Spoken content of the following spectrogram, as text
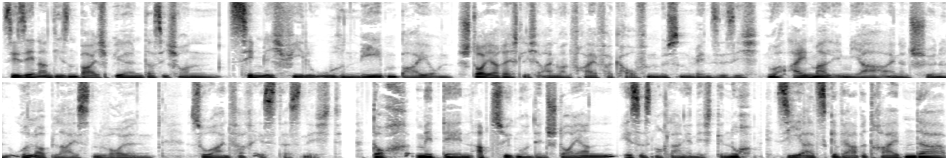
Sie sehen an diesen Beispielen, dass Sie schon ziemlich viele Uhren nebenbei und steuerrechtlich einwandfrei verkaufen müssen, wenn Sie sich nur einmal im Jahr einen schönen Urlaub leisten wollen. So einfach ist das nicht. Doch mit den Abzügen und den Steuern ist es noch lange nicht genug. Sie als Gewerbetreibender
